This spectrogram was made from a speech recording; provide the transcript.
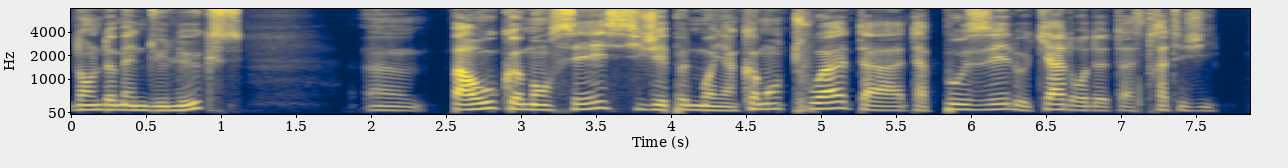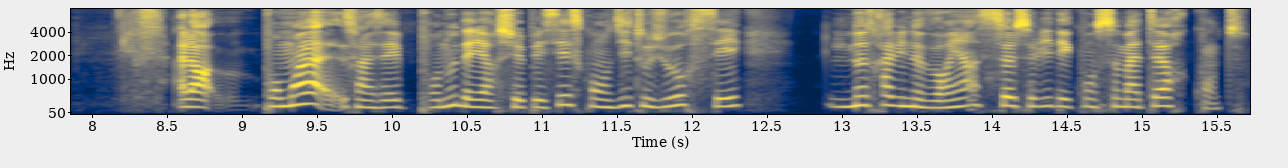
dans le domaine du luxe. Euh, par où commencer si j'ai peu de moyens? Comment toi, tu as, posé le cadre de ta stratégie? Alors, pour moi, pour nous d'ailleurs chez PC, ce qu'on dit toujours, c'est notre avis ne vaut rien, seul celui des consommateurs compte.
